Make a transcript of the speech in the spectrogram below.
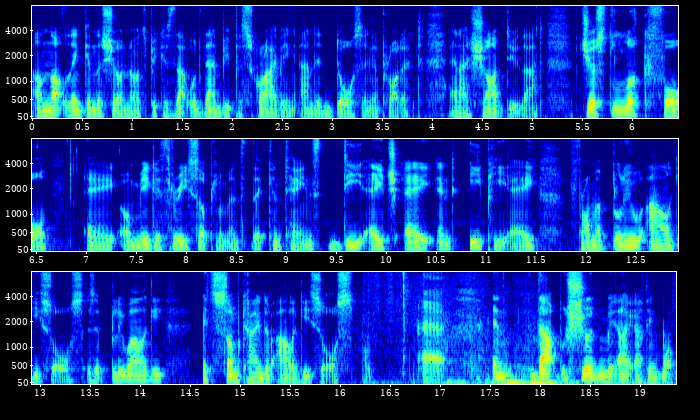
I'll not link in the show notes because that would then be prescribing and endorsing a product, and I shan't do that. Just look for a omega-3 supplement that contains DHA and EPA from a blue algae source. Is it blue algae? It's some kind of algae source. Uh, and that should be, I think, what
